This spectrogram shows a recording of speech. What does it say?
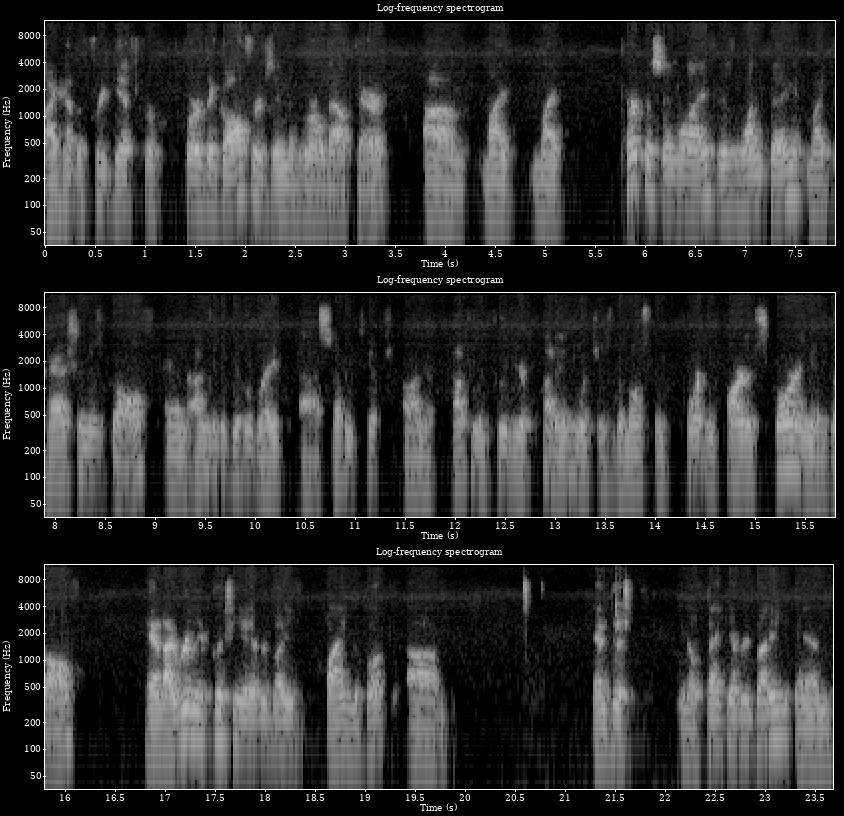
I have a free gift for, for the golfers in the world out there. Um, my, my purpose in life is one thing, my passion is golf, and I'm going to give away uh, seven tips on how to improve your putting, which is the most important part of scoring in golf. And I really appreciate everybody buying the book. Um, and just, you know, thank everybody and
